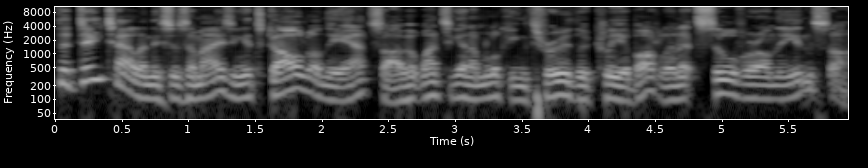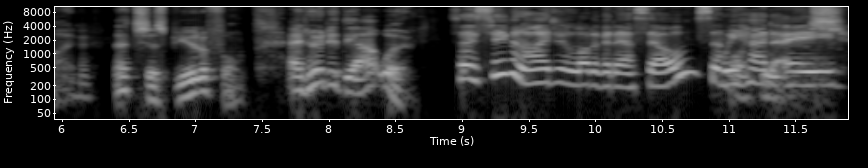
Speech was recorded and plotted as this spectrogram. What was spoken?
The detail in this is amazing. It's gold on the outside, but once again, I'm looking through the clear bottle and it's silver on the inside. That's just beautiful. And who did the artwork? So Steve and I did a lot of it ourselves, and we My had goodness. a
